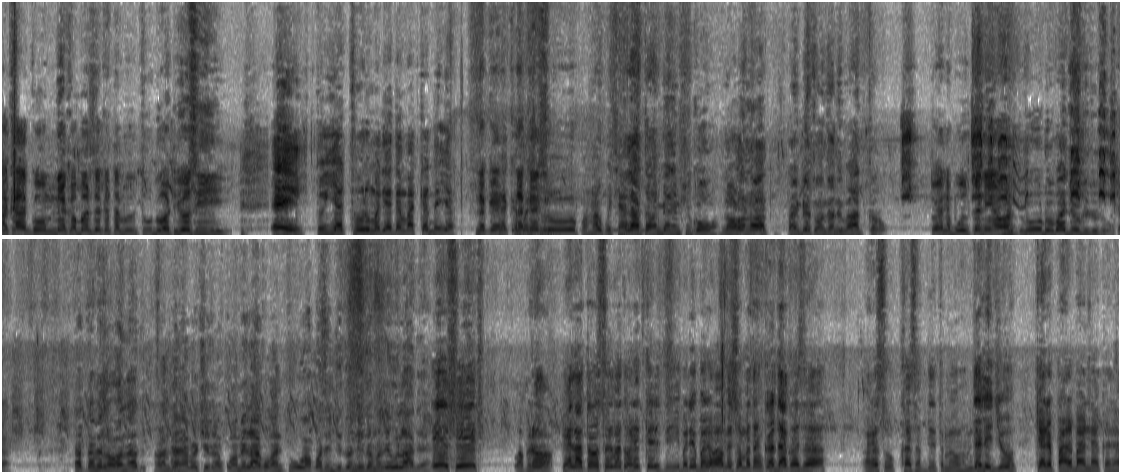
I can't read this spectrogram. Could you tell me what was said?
આખા ગોમને ખબર છે કે તમે તું દોઢ્યો છી એ તું યાર થોડું મર્યાદા વાત કર ને યાર ભમાવું પૂછ્યા તમે બેન એમ શું કહો લડો ના તમે બે સોનસો ની વાત કરો તો એને બોલતો નહીં આવડતું તું ડોબા જેવું કીધું તું તમે લડો ના હરણ તમે આપણે ક્ષેત્રમાં કોમે લાગો. અને તું આકો છે જીતો નહીં તમને એવું લાગે. એ શેઠ વાપરો. પેલા તો શરૂઆત ઓને જ કરી હતી બરાબર? હવે અમે સમાધાન કરી નાખો છે અને ચોખ્ખા શબ્દે તમે સમજાઈ લેજો ક્યારે પાર બાર ના કરે.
